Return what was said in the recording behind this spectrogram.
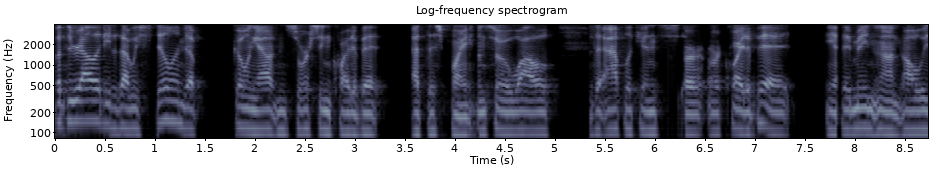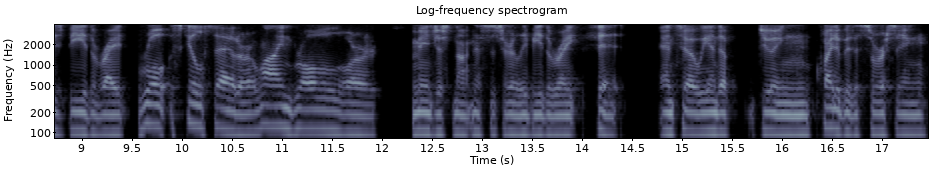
But the reality is that we still end up going out and sourcing quite a bit at this point. And so while the applicants are, are quite a bit, you know, they may not always be the right role, skill set or aligned role, or may just not necessarily be the right fit. And so we end up doing quite a bit of sourcing.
